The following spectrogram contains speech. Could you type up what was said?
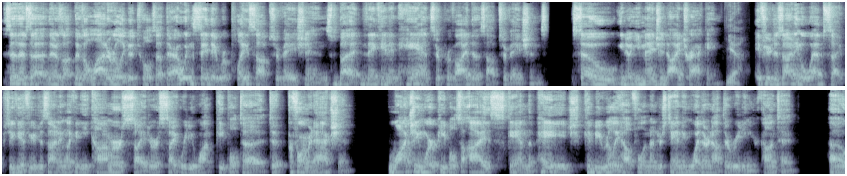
So there's a there's a there's a lot of really good tools out there. I wouldn't say they replace observations, but they can enhance or provide those observations. So, you know, you mentioned eye tracking. Yeah. If you're designing a website, particularly if you're designing like an e-commerce site or a site where you want people to, to perform an action, watching where people's eyes scan the page can be really helpful in understanding whether or not they're reading your content. Uh,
